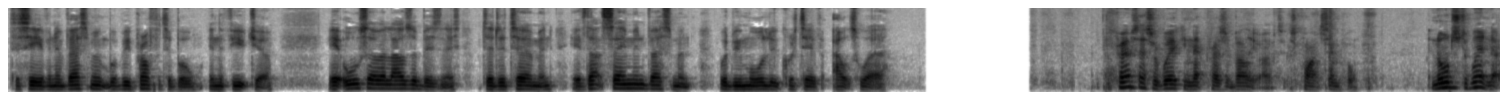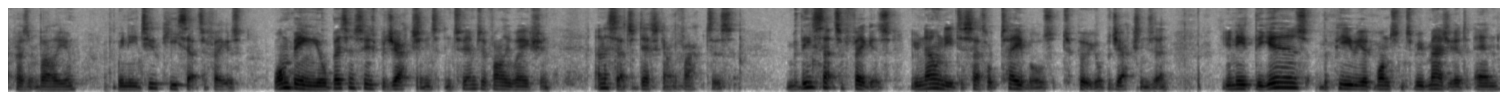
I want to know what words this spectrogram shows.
to see if an investment will be profitable in the future, it also allows a business to determine if that same investment would be more lucrative elsewhere. The process of working net present value out is quite simple. In order to work net present value, we need two key sets of figures, one being your business's projections in terms of valuation and a set of discount factors. With these sets of figures, you now need to set up tables to put your projections in, you need the years, the period wanting to be measured in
